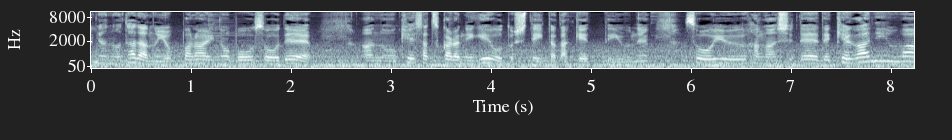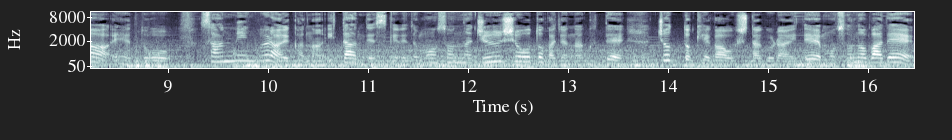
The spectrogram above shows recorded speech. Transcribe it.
あのただの酔っ払いの暴走であの警察から逃げようとしていただけっていうねそういう話でで怪我人は、えーと、3人ぐらいかないたんですけれどもそんな重傷とかじゃなくてちょっと怪我をしたぐらいでもうその場で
